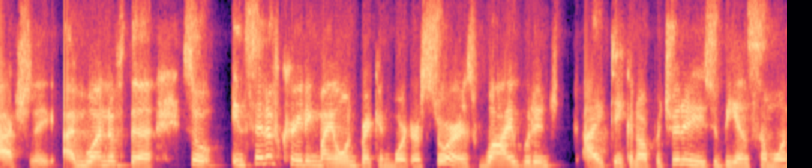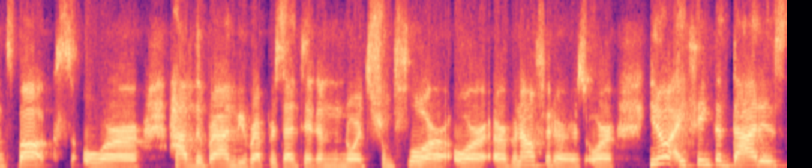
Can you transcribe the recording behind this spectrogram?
Actually, I'm one of the. So instead of creating my own brick and mortar stores, why wouldn't I take an opportunity to be in someone's box or have the brand be represented in the Nordstrom floor or Urban Outfitters or you know I think that that is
